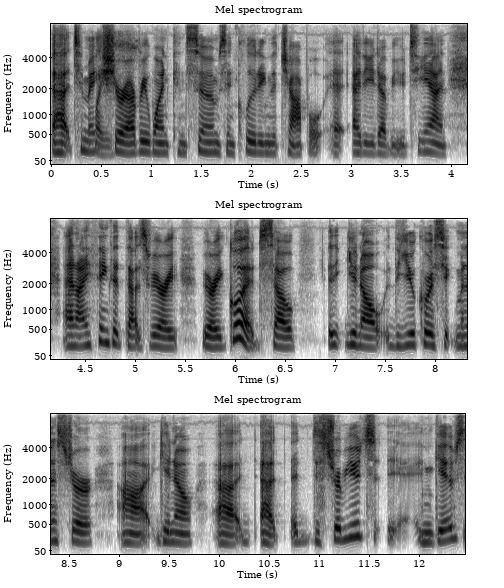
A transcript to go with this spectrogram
Uh, to make sure everyone consumes, including the chapel at, at EWTN, and I think that that's very, very good. So you know, the Eucharistic minister, uh, you know, uh, uh, distributes and gives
